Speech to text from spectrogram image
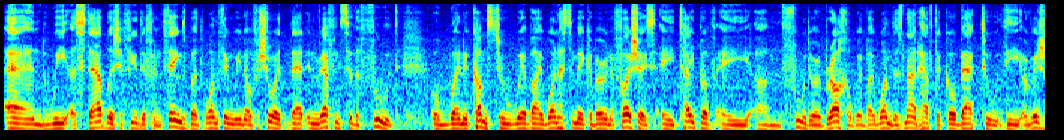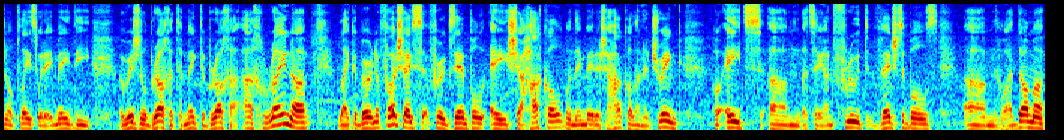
and we establish a few different things, but one thing we know for sure that in reference to the food, when it comes to whereby one has to make a burn of a type of a um, food or a bracha, whereby one does not have to go back to the original place where they made the original bracha to make the bracha Achreina, like a burn of for example, a shahakal, when they made a shahakal on a drink, ate, um, let's say on fruit, vegetables, um, adama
